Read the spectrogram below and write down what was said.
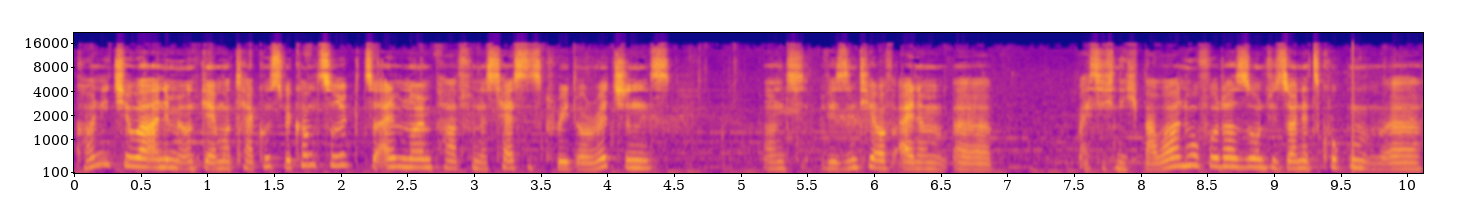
Konnichiwa Anime und Game Otakus, willkommen zurück zu einem neuen Part von Assassin's Creed Origins. Und wir sind hier auf einem, äh, weiß ich nicht, Bauernhof oder so und wir sollen jetzt gucken, äh,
